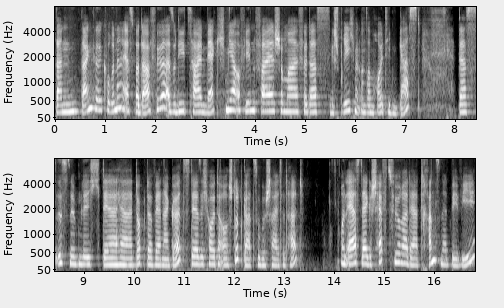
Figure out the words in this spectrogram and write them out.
Dann danke, Corinna, erstmal dafür. Also die Zahlen merke ich mir auf jeden Fall schon mal für das Gespräch mit unserem heutigen Gast. Das ist nämlich der Herr Dr. Werner Götz, der sich heute aus Stuttgart zugeschaltet hat. Und er ist der Geschäftsführer der Transnet BW,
